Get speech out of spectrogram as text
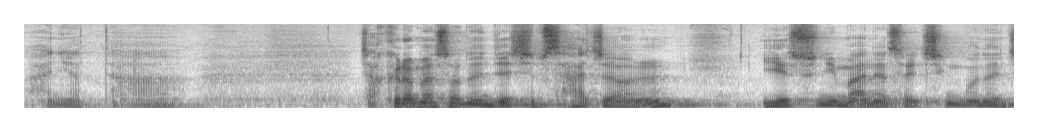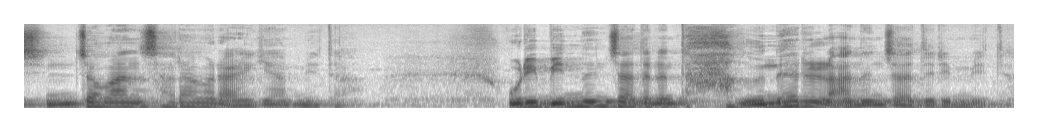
아니었다. 자, 그러면서도 이제 14절 예수님 안에서의 친구는 진정한 사랑을 알게 합니다. 우리 믿는 자들은 다 은혜를 아는 자들입니다.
